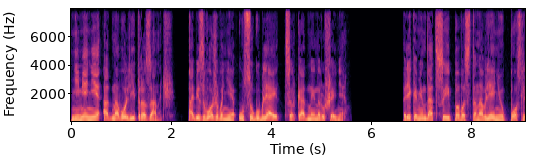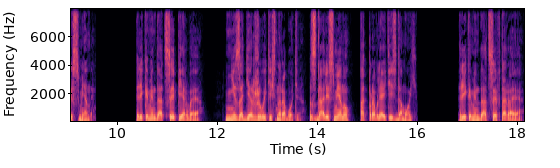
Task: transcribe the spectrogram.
Не менее одного литра за ночь. Обезвоживание усугубляет циркадные нарушения. Рекомендации по восстановлению после смены. Рекомендация первая. Не задерживайтесь на работе. Сдали смену, отправляйтесь домой. Рекомендация вторая.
